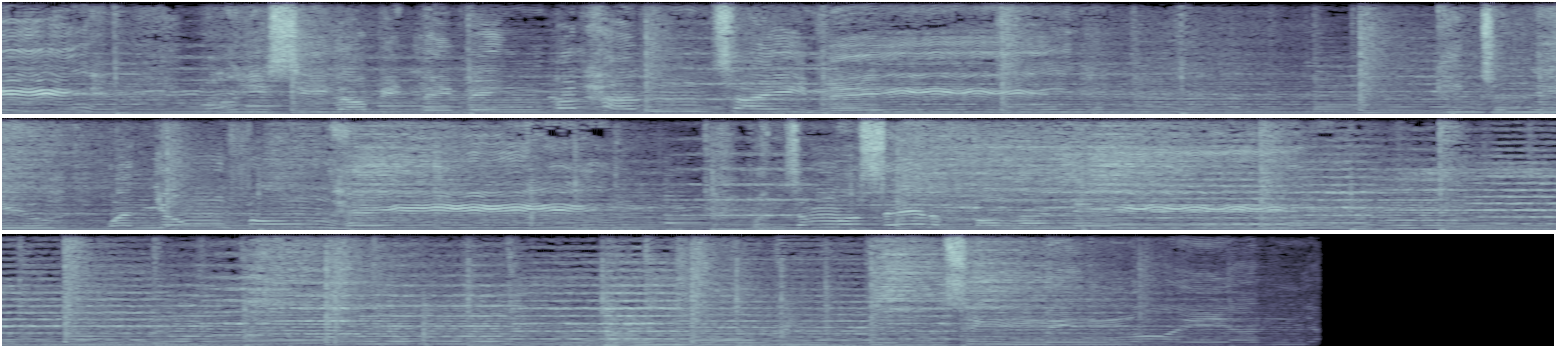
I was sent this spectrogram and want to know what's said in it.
我已试告别离并不很凄美。见尽了云涌风起还怎么舍得放下你？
